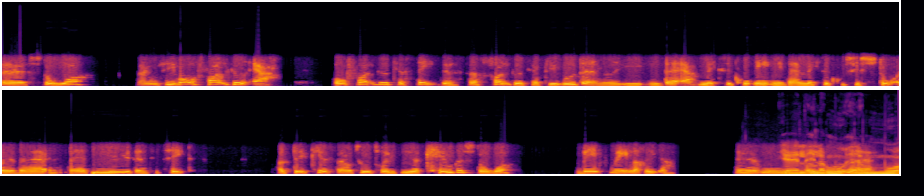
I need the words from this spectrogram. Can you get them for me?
øh, store man kan sige, hvor folket er, hvor folket kan se det, så folket kan blive uddannet i, i hvad er Mexico egentlig, hvad er Mexikos historie, hvad er, hvad er den nye identitet. Og det giver sig jo til udtryk i de her kæmpe store vægmalerier. Øhm, ja, eller, eller, mur, eller mur,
